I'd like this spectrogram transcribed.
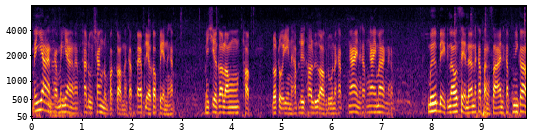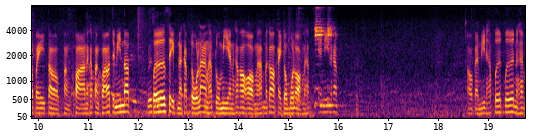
ไม่ยากครับไม่ยากนะครับ ถ้าดูช่างหนุ่มประกอบนะครับ แป๊บเดียวก็เป็นนะครับ ไม่เชื่อก็ลองถอดรถตัวเองนะครับหรือเข้าหรือออกดูนะครับ ง่ายนะครับ ง่ายมากนะครับ มือเบรกเราเสร็จแล้วนะครับฝั่งซ้ายนะครับทีนี่ก็ไปต่อฝั่งขวานะครับฝั่งขวาก็จะมีน็อตเบอร์สิบนะครับตัวล่างนะครับตัวเมียนะครับเอาออกนะครับแล้วก็ไข่ตัวบนออกนะครับแค่นี้นะครับเอาแบบนี้นะครับเบิดเบิร์ดนะครับ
